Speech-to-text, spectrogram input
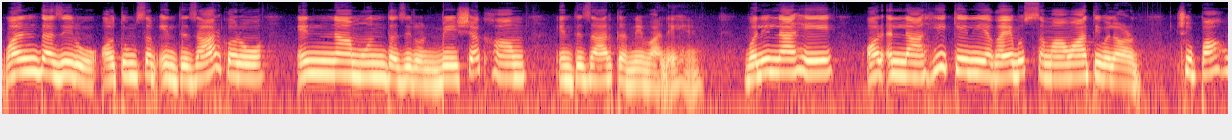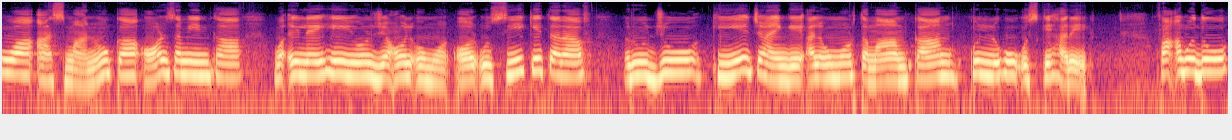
वन तज़िरो और तुम सब इंतज़ार करो, इन्ना मुंतज़िर बेशक हम इंतज़ार करने वाले हैं। वलिल्ला और अल्लाह के लिए गैब समावाति वलर्द छुपा हुआ आसमानों का और ज़मीन का। व उमूर, और उसी की तरफ़ रुजू किए जाएँगे अलउमूर तमाम काम कुल्लू उसके हर एक। फ़ाबुदू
